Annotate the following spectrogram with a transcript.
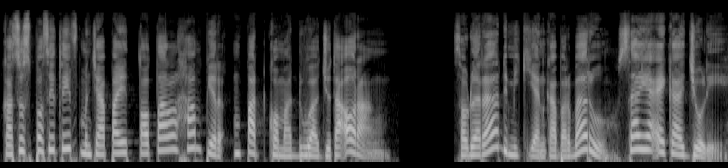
Kasus positif mencapai total hampir 4,2 juta orang. Saudara, demikian kabar baru. Saya Eka Juli.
